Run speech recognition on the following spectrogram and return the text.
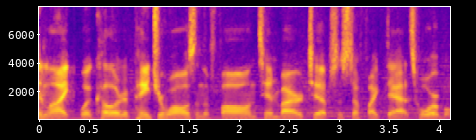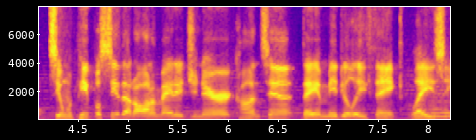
and like what color to paint your walls in the fall and 10 buyer tips and stuff like that. It's horrible. See, when people people see that automated generic content, they immediately think lazy.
